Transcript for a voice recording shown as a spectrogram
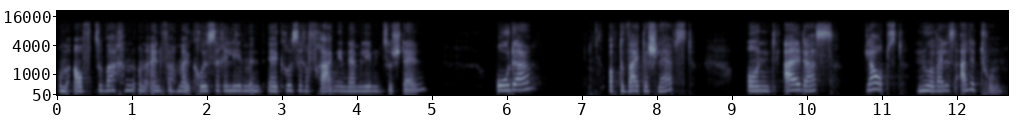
um aufzuwachen und einfach mal größere, Leben, äh, größere Fragen in deinem Leben zu stellen. Oder ob du weiter schläfst und all das glaubst, nur weil es alle tun.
